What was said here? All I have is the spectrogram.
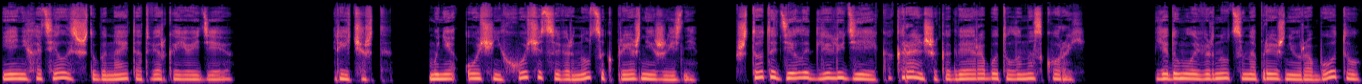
Ей не хотелось, чтобы Найт отверг ее идею. «Ричард, мне очень хочется вернуться к прежней жизни. Что-то делать для людей, как раньше, когда я работала на скорой. Я думала вернуться на прежнюю работу.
